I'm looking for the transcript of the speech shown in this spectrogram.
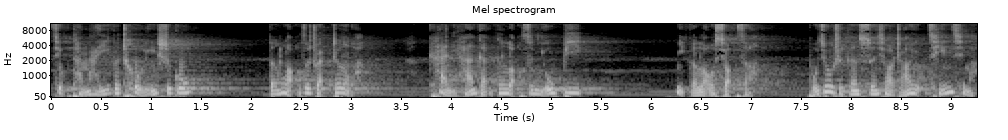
就他妈一个臭临时工。等老子转正了，看你还敢跟老子牛逼！你个老小子，不就是跟孙校长有亲戚吗？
